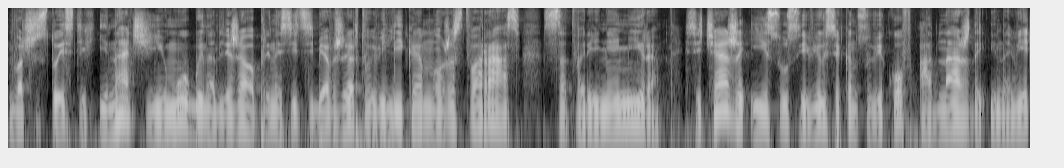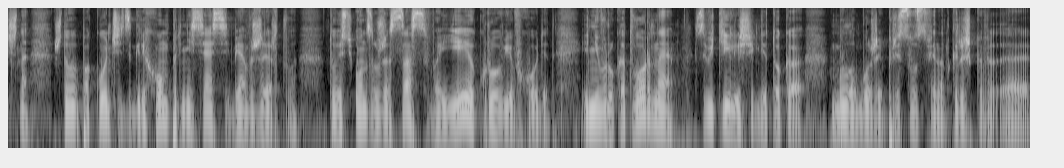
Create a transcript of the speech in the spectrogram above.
26 стих. «Иначе ему бы надлежало приносить себя в жертву великое множество раз с сотворения мира. Сейчас же Иисус явился к концу веков однажды и навечно, чтобы покончить с грехом, принеся себя в жертву». То есть он уже со своей кровью входит, и не в рукотворное святилище, где только было Божье присутствие над крышкой э,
